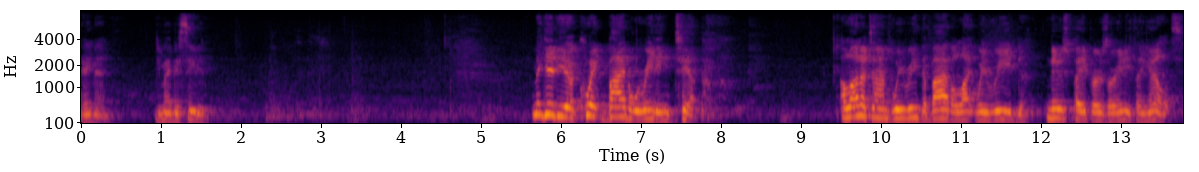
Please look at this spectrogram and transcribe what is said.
Amen. You may be seated. Let me give you a quick Bible reading tip. A lot of times we read the Bible like we read newspapers or anything else.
